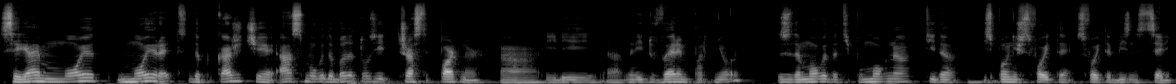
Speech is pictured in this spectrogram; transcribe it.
Сега е моят, мой ред да покажа, че аз мога да бъда този trusted partner а, или а, нали, доверен партньор, за да мога да ти помогна ти да изпълниш своите, своите бизнес цели.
